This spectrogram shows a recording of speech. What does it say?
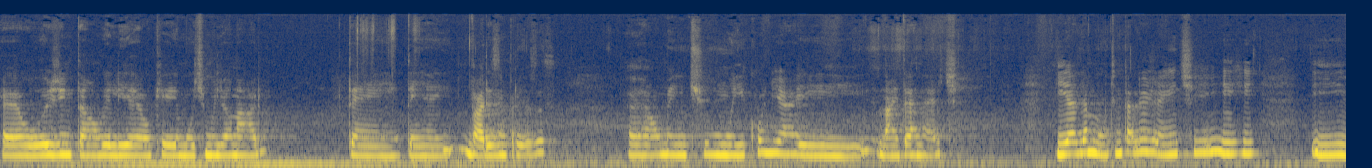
É, hoje, então, ele é o que? Multimilionário, tem, tem várias empresas, é realmente um ícone aí na internet. E ele é muito inteligente e, e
